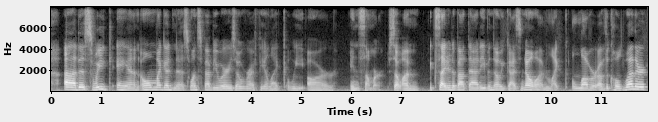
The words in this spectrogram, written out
uh, this week. And oh my goodness, once February's over, I feel like we are in summer. So I'm excited about that, even though you guys know I'm like a lover of the cold weather.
